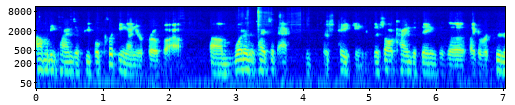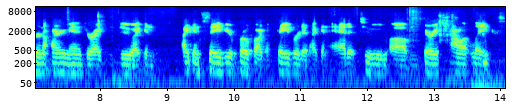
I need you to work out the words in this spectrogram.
how many times are people clicking on your profile, um, what are the types of actions they're taking. There's all kinds of things as a like a recruiter and a hiring manager I can do. I can I can save your profile, I can favorite it, I can add it to um, various talent lakes.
